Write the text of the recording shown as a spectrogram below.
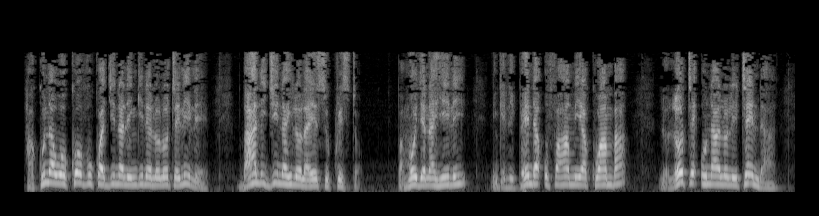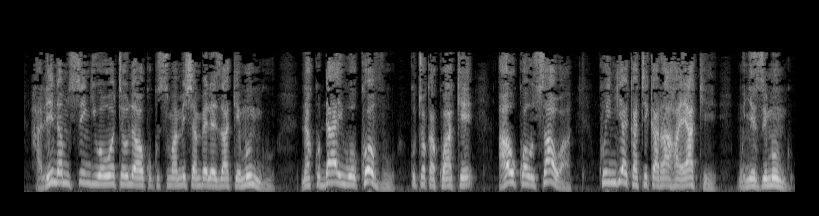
hakuna uokovu kwa jina lingine lolote lile bali jina hilo la yesu kristo. Pamoja na hili ningelipenda ufahamu ya kwamba lolote unalolitenda halina msingi wowote ule wa kukusimamisha mbele zake mungu na kudai uokovu kutoka kwake au kwa usawa kuingia katika raha yake mwenyezi mungu.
